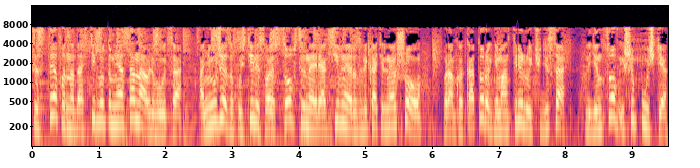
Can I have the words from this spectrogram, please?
Фриц и Стефан на достигнутом не останавливаются. Они уже запустили свое собственное реактивное развлекательное шоу, в рамках которых демонстрируют чудеса леденцов и шипучки,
